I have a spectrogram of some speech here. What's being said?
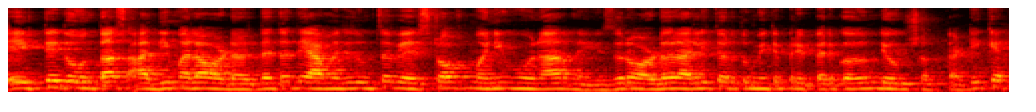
एक ते दोन तास आधी मला ऑर्डर द्या तर त्यामध्ये तुमचं वेस्ट ऑफ मनी होणार नाही. जर ऑर्डर आली तर तुम्ही ते प्रिपेअर करून देऊ शकता ठीक आहे?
